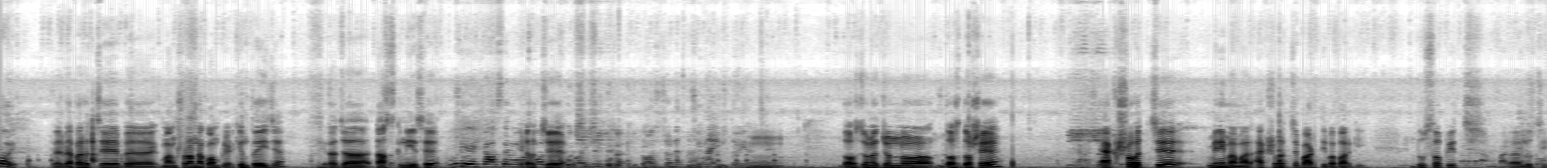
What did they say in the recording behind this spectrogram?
কই? এবার ব্যাপার হচ্ছে মাংস রান্না কমপ্লিট কিন্তু এই যে এরা যা টাস্ক নিয়েছে এটা হচ্ছে হুম, দশ জনের জন্য দশ দশে একশো হচ্ছে মিনিমাম আর একশো হচ্ছে বাড়তি বা বার্গি। দুশো পিস লুচি।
